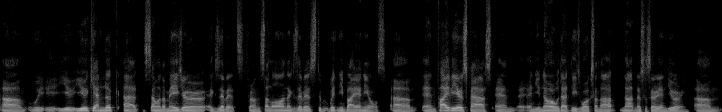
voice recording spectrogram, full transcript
Um, we you you can look at some of the major exhibits from salon exhibits to Whitney biennials, um, and five years pass, and and you know that these works are not not necessarily enduring. Um,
